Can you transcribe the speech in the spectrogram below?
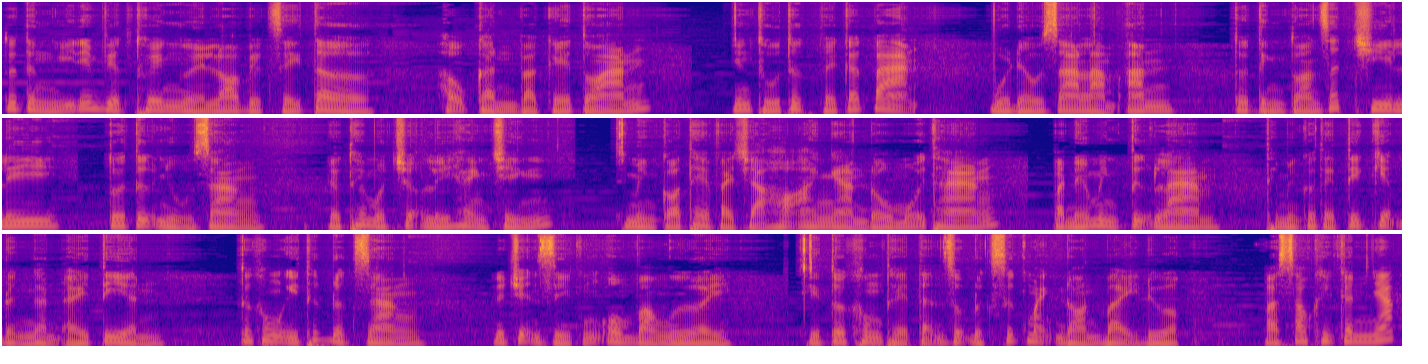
Tôi từng nghĩ đến việc thuê người lo việc giấy tờ, hậu cần và kế toán, nhưng thú thực với các bạn, buổi đầu ra làm ăn, tôi tính toán rất chi ly, tôi tự nhủ rằng nếu thuê một trợ lý hành chính thì mình có thể phải trả họ 2.000 đô mỗi tháng. Và nếu mình tự làm thì mình có thể tiết kiệm được ngần ấy tiền. Tôi không ý thức được rằng nếu chuyện gì cũng ôm vào người thì tôi không thể tận dụng được sức mạnh đòn bẩy được. Và sau khi cân nhắc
